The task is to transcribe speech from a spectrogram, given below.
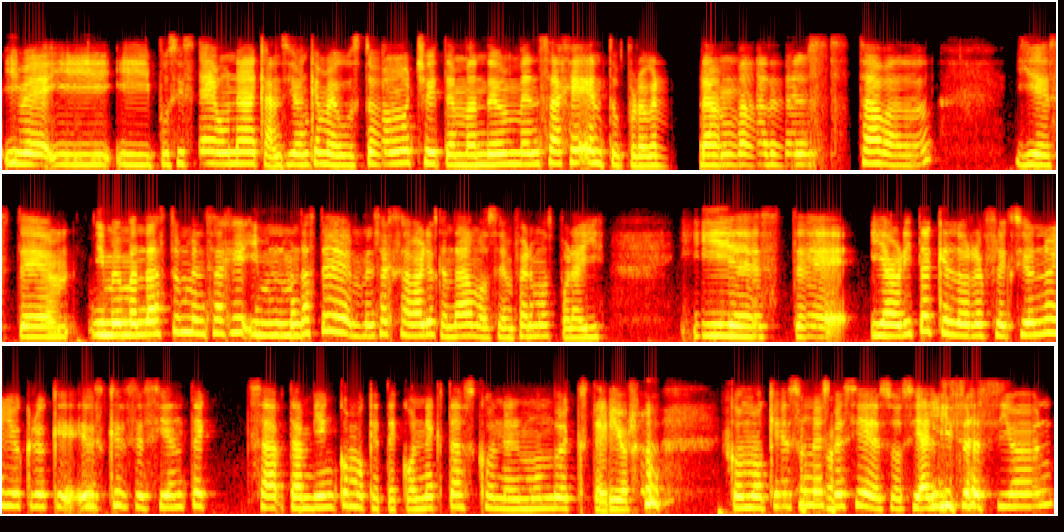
Y, me, y, y pusiste una canción que me gustó mucho y te mandé un mensaje en tu programa del sábado y este y me mandaste un mensaje y me mandaste mensajes a varios que andábamos enfermos por ahí y este, y ahorita que lo reflexiono, yo creo que es que se siente también como que te conectas con el mundo exterior, como que es una especie de socialización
